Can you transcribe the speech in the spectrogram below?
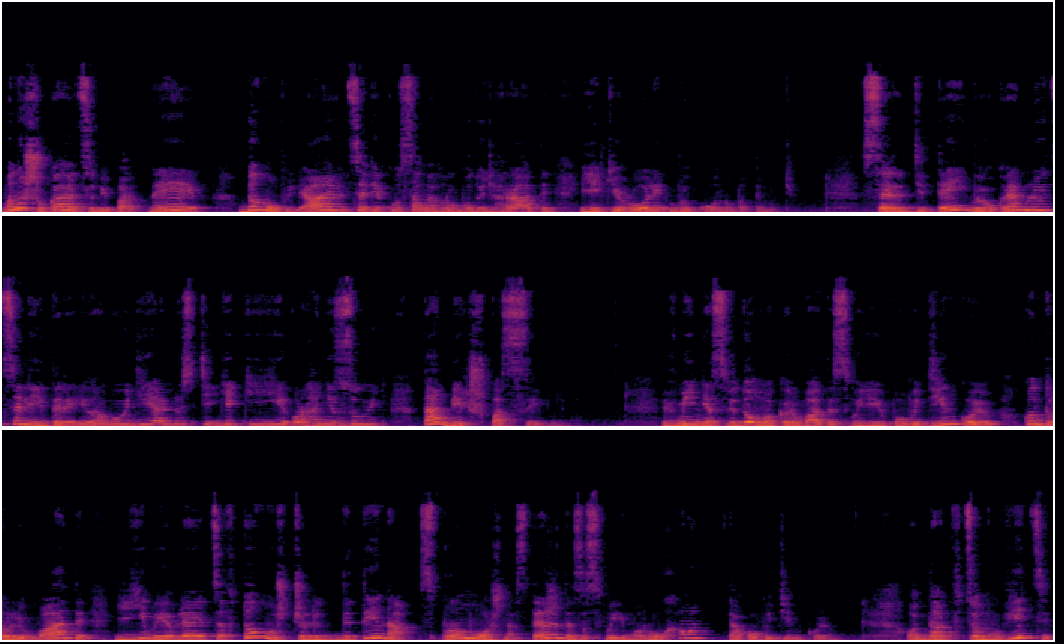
Вони шукають собі партнерів, домовляються, в яку саме гру будуть грати і які ролі виконуватимуть. Серед дітей виокремлюються лідери ігрової діяльності, які її організують, та більш пасивні. Вміння свідомо керувати своєю поведінкою, контролювати її виявляється в тому, що дитина спроможна стежити за своїми рухами та поведінкою. Однак в цьому віці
